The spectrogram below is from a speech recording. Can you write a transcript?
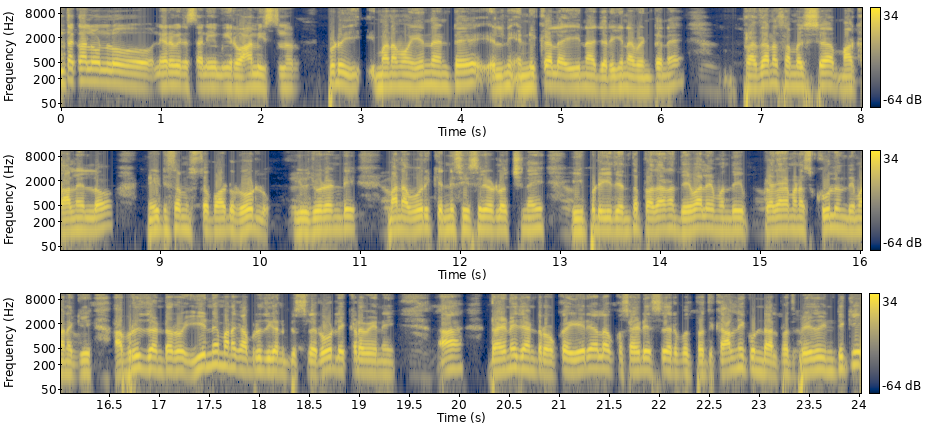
ఎంత కాలంలో నెరవేరుస్తని మీరు హామీ ఇస్తున్నారు? ఇప్పుడు మనము ఏంటంటే ఎన్ని ఎన్నికలు అయినా జరిగిన వెంటనే ప్రధాన సమస్య మా కాలనీలో నీటి సమస్యతో పాటు రోడ్లు. ఇవి చూడండి మన ఊరికి ఎన్ని సీసీ రోడ్లు వచ్చినాయి. ఇప్పుడు ఇది ఎంత ప్రధాన దేవాలయం ఉంది ప్రధానమైన స్కూల్ ఉంది మనకి. అభివృద్ధి అంటారు ఈయనే మనకు అభివృద్ధి కనిపిస్తుంది రోడ్లు ఎక్కడ పోయినాయి? డ్రైనేజ్ అంటారు ఒక ఏరియాలో ఒక సైడ్ వేస్తే సరిపోతుంది ప్రతి కాలనీకి ఉండాలి ప్రతి పేద ఇంటికి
